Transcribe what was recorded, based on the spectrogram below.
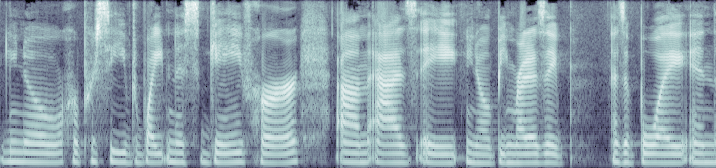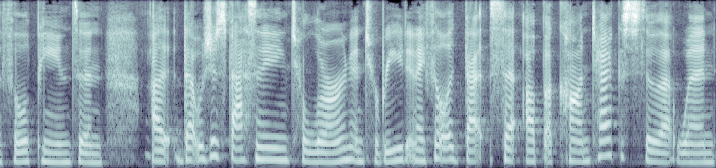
you know, her perceived whiteness gave her um, as a, you know, being read as a as a boy in the Philippines. And uh, that was just fascinating to learn and to read. And I feel like that set up a context so that when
